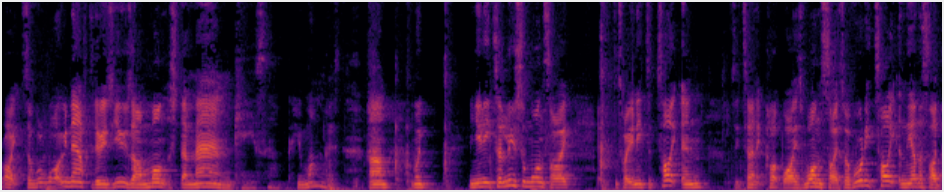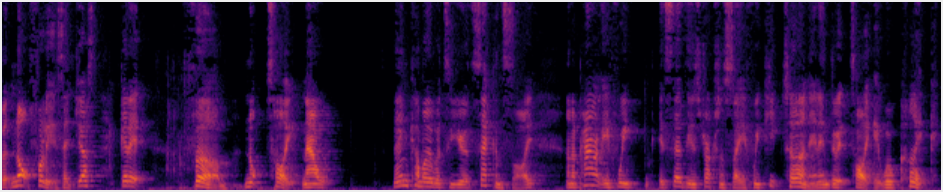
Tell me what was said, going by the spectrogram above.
Right. So what we now have to do is use our monster man key. It sounds humongous. Um, and, we, and you need to loosen one side. Sorry, you need to tighten. So you turn it clockwise one side. So I've already tightened the other side, but not fully. It said just get it firm, not tight. Now, then come over to your second side. And apparently if we, it says the instructions say if we keep turning and do it tight, it will click.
